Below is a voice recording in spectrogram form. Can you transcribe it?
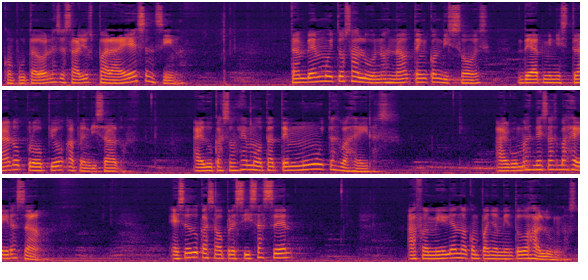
computador necessários para esse ensino. Também muitos alunos não têm condições de administrar o próprio aprendizado. A educação remota tem muitas barreiras. Algumas dessas barreiras são: essa educação precisa ser a família no acompanhamento dos alunos.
